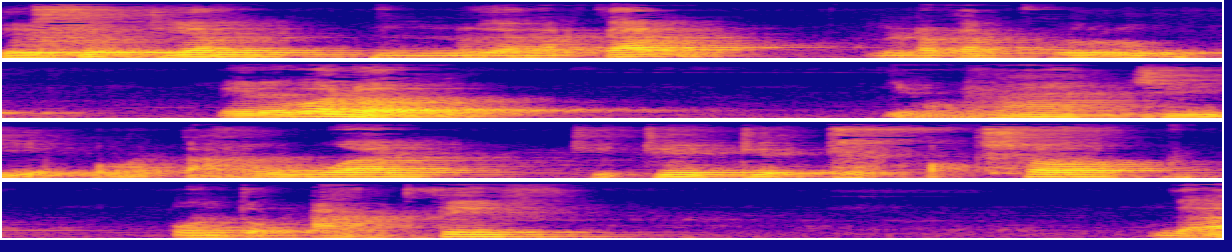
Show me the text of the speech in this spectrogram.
duduk diam mendengarkan mendengarkan guru. Di pondok, ya ngaji, ya pengetahuan, dididik, dipaksa untuk aktif. Nggak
